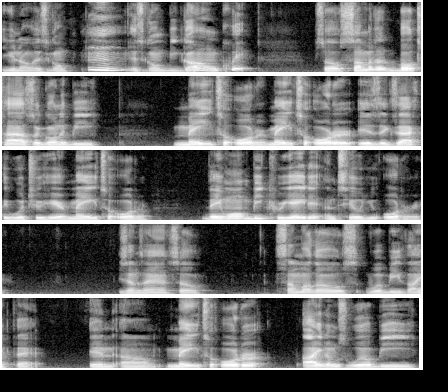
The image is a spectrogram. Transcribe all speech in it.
you know it's gonna it's gonna be gone quick. So some of the bow ties are gonna be made to order. Made to order is exactly what you hear. Made to order. They won't be created until you order it. You see what I'm saying? So some of those will be like that. And um, made to order items will be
